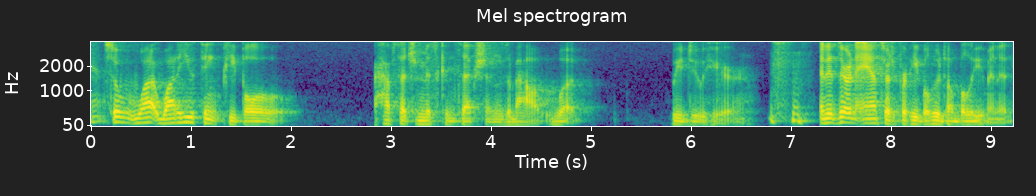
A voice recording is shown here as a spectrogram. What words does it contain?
yeah. So why why do you think people have such misconceptions about what we do here? and is there an answer for people who don't believe in it?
